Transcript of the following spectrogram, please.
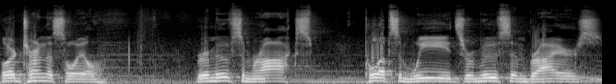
Lord, turn the soil, remove some rocks, pull up some weeds, remove some briars.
